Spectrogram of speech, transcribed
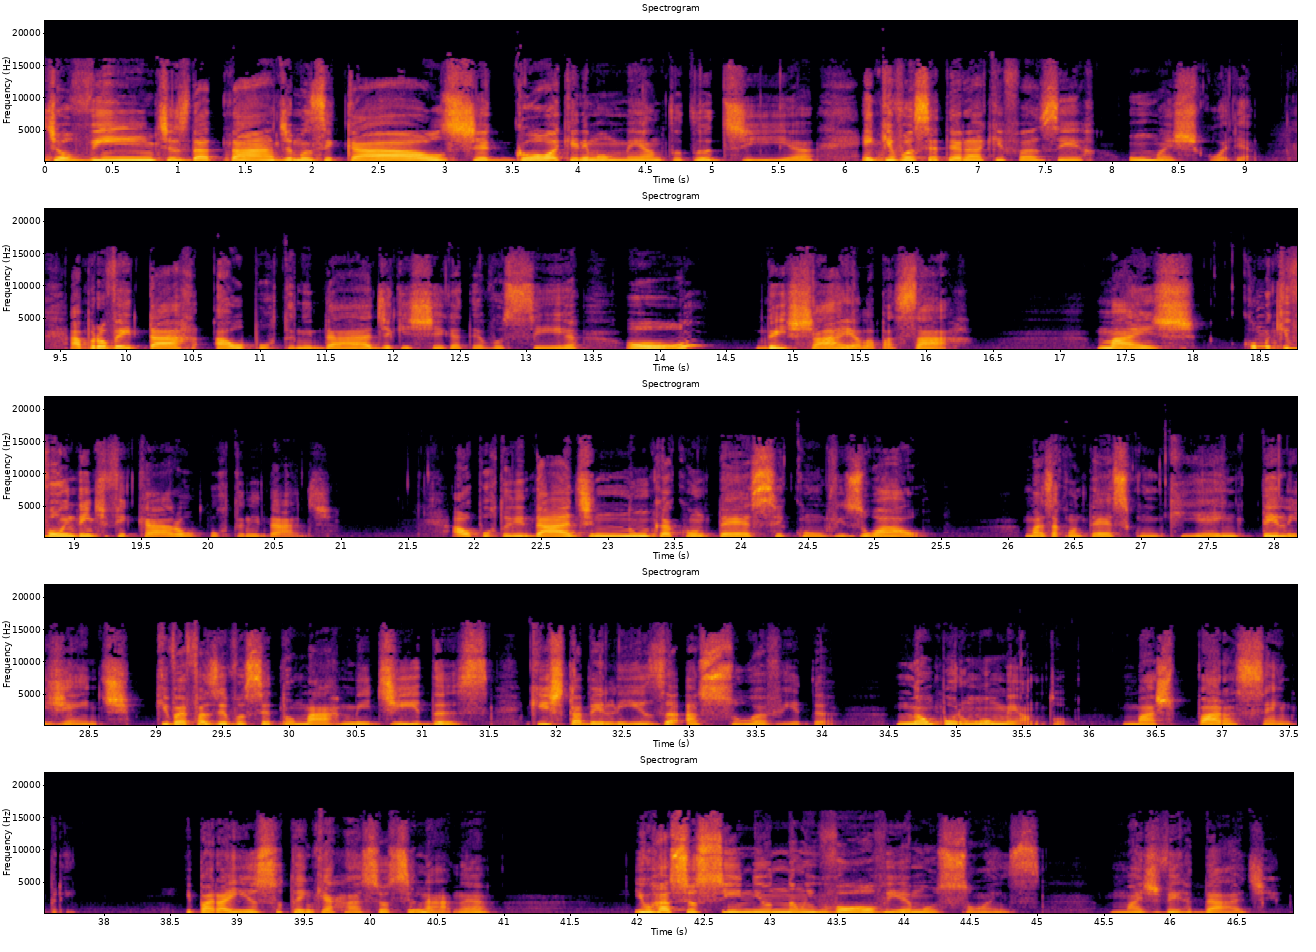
Tarde, ouvintes da tarde musical. Chegou aquele momento do dia em que você terá que fazer uma escolha. Aproveitar a oportunidade que chega até você ou deixar ela passar. Mas como que vou identificar a oportunidade? A oportunidade nunca acontece com o visual, mas acontece com o que é inteligente que vai fazer você tomar medidas que estabiliza a sua vida, não por um momento, mas para sempre. E para isso tem que raciocinar, né? E o raciocínio não envolve emoções, mas verdade.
